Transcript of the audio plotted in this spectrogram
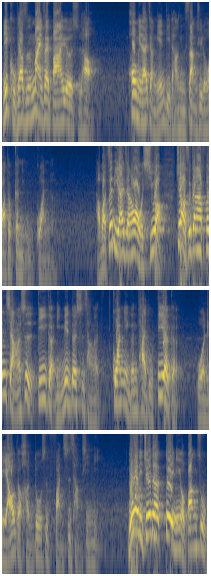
你股票是不是卖在八月二十号？后面来讲年底的行情上去的话，都跟你无关了，好吧？这里来讲的话，我希望最老师跟大家分享的是：第一个，你面对市场的观念跟态度；第二个，我聊的很多是反市场心理。如果你觉得对你有帮助，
